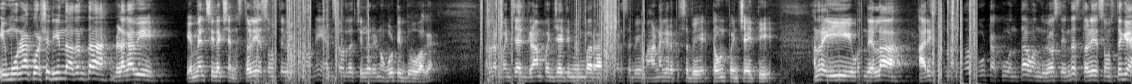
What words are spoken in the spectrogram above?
ಈಗ ಮೂರ್ನಾಲ್ಕು ವರ್ಷದ ಹಿಂದೆ ಆದಂಥ ಬೆಳಗಾವಿ ಎಂ ಎಲ್ ಸಿಲೆಕ್ಷನ್ ಸ್ಥಳೀಯ ಸಂಸ್ಥೆಗಳ ಚುನಾವಣೆ ಎಂಟು ಸಾವಿರದ ಚಿಲ್ಲರೆನೋ ಓಟಿದ್ದು ಅವಾಗ. ಅಂದ್ರೆ ಪಂಚಾಯತ್, ಗ್ರಾಮ ಪಂಚಾಯತಿ ಮೆಂಬರ್ ನಗರ ಸಭೆ ಮಹಾನಗರ ಸಭೆ ಟೌನ್ ಪಂಚಾಯತಿ. ಅಂದ್ರೆ ಈ ಒಂದೆಲ್ಲ ಆರಿಸಿದಂಥ ಓಟ್ ಹಾಕುವಂಥ ಒಂದು ವ್ಯವಸ್ಥೆಯಿಂದ ಸ್ಥಳೀಯ ಸಂಸ್ಥೆಗೆ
